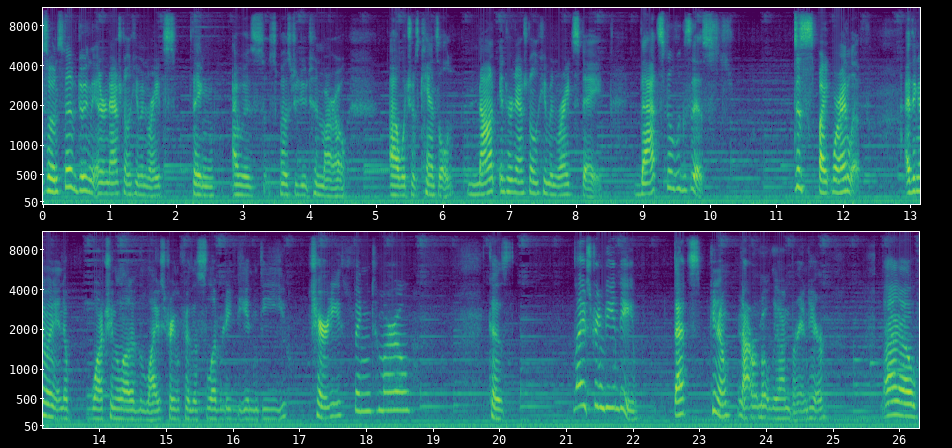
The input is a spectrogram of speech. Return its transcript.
So instead of doing the international human rights thing I was supposed to do tomorrow, uh, which was canceled. Not International Human Rights Day. That still exists, despite where I live. I think I'm gonna end up watching a lot of the live stream for the Celebrity D and D charity thing tomorrow, because live stream D and D. That's you know not remotely on brand here. I don't know.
